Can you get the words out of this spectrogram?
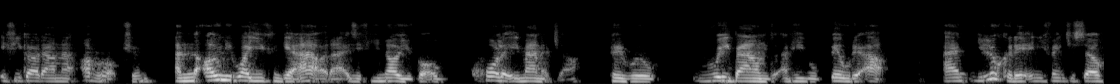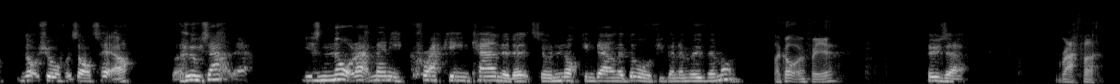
if you go down that other option. And the only way you can get out of that is if you know you've got a quality manager who will rebound and he will build it up. And you look at it and you think to yourself, not sure if it's Arteta, but who's out there? there's not that many cracking candidates who are knocking down the door if you're going to move him on. I got one for you. Who's that? Rafa.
